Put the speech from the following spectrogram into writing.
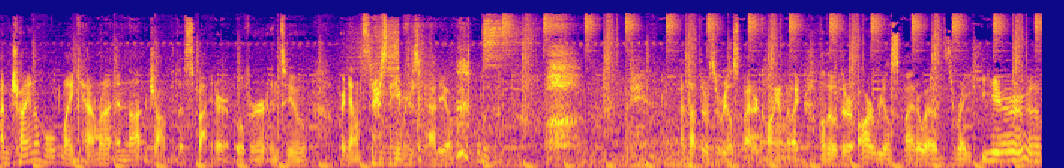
I'm trying to hold my camera and not drop the spider over into our downstairs neighbor's patio. okay, I thought there was a real spider crawling on my leg, although there are real spider webs right here.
